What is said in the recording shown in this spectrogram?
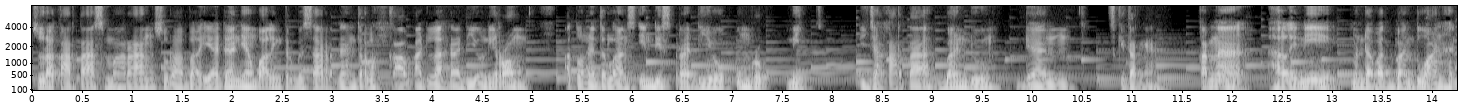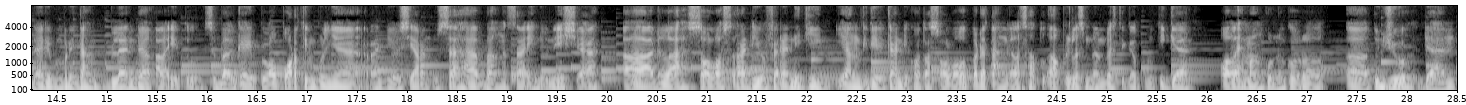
Surakarta, Semarang, Surabaya, dan yang paling terbesar dan terlengkap adalah Radio Nirom atau Netherlands Indies Radio Umroep Niet di Jakarta, Bandung, dan sekitarnya. Karena hal ini mendapat bantuan dari pemerintah Belanda kala itu sebagai pelopor timbulnya radio siaran usaha bangsa Indonesia uh, adalah Solos Radio Vereniging yang didirikan di kota Solo pada tanggal 1 April 1933 oleh Mangkunegoro uh, 7 dan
